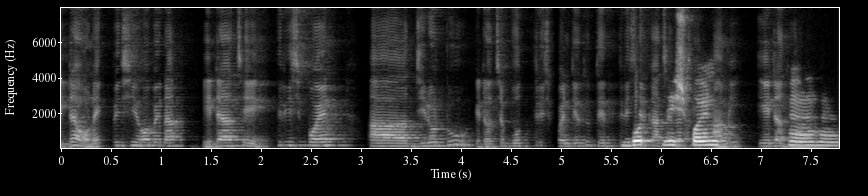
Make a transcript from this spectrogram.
এটা অনেক বেশি হবে না। এটা আছে একত্রিশ পয়েন্ট জিরো টু এটা হচ্ছে বত্রিশ পয়েন্ট যেহেতু তেত্রিশের 32 আমি এটা হ্যাঁ ধরলাম। হ্যাঁ।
